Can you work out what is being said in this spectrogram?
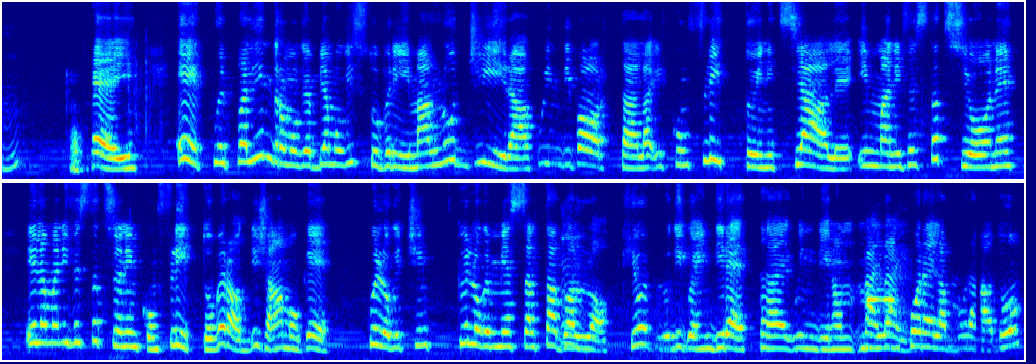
Mm? ok? E quel palindromo che abbiamo visto prima lo gira, quindi porta la- il conflitto iniziale in manifestazione e la manifestazione in conflitto, però diciamo che quello che, ci- quello che mi è saltato Mm. all'occhio, e ve lo dico è in diretta, eh, quindi non, non Vai, l'ho vai. ancora elaborato,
